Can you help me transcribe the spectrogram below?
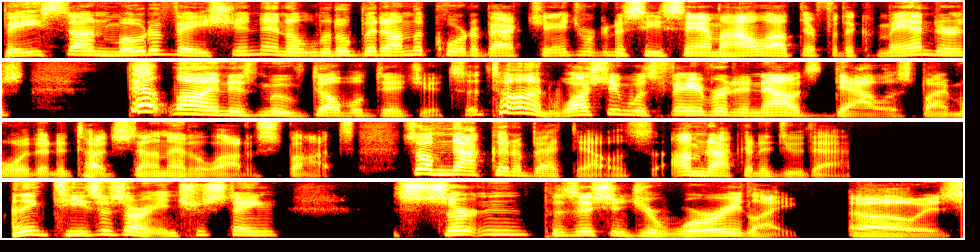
based on motivation and a little bit on the quarterback change. We're going to see Sam Howell out there for the Commanders. That line has moved double digits, a ton. Washington was favored, and now it's Dallas by more than a touchdown at a lot of spots. So I'm not going to bet Dallas. I'm not going to do that. I think teasers are interesting. Certain positions you're worried, like, oh, is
